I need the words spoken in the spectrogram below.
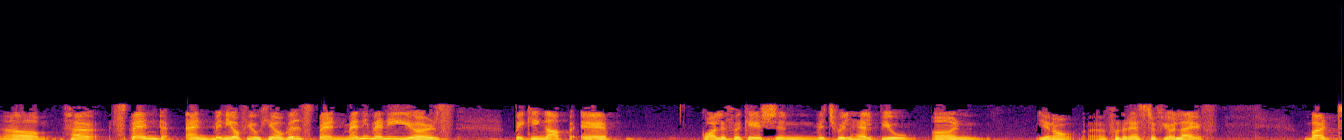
um, have spend, and many of you here will spend many, many years picking up a qualification which will help you earn, you know, uh, for the rest of your life. But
